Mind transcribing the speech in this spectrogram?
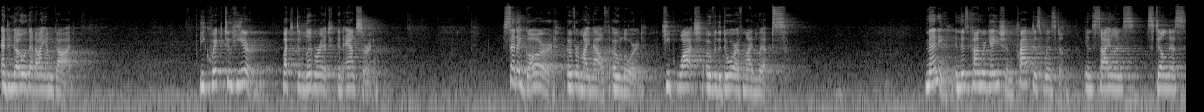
and know that I am God. Be quick to hear, but deliberate in answering. Set a guard over my mouth, O Lord. Keep watch over the door of my lips. Many in this congregation practice wisdom in silence, stillness,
